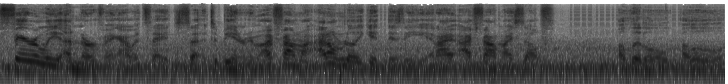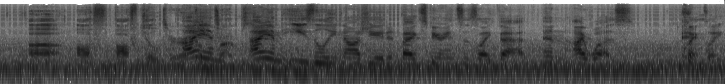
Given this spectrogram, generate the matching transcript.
fairly unnerving. I would say to, to be in a room. I found my I don't really get dizzy, and I, I found myself a little a little uh, off off kilter I am times. I am easily nauseated by experiences like that, and I was quickly.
